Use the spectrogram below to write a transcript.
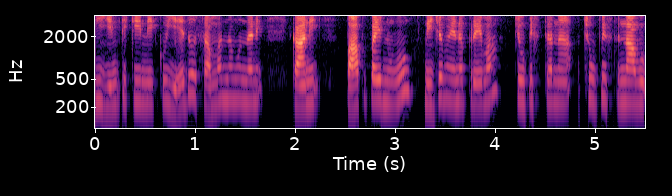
ఈ ఇంటికి నీకు ఏదో సంబంధం ఉందని. కానీ పాపపై నువ్వు నిజమైన ప్రేమ చూపిస్తున్నా చూపిస్తున్నావు.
